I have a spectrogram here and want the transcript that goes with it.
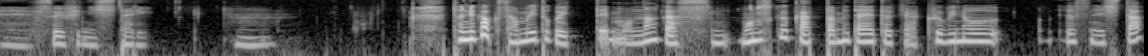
えー、そういうふうにしたり、うん、とにかく寒いとこ行ってもなんかものすごく温めたい時は首の要するに下、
